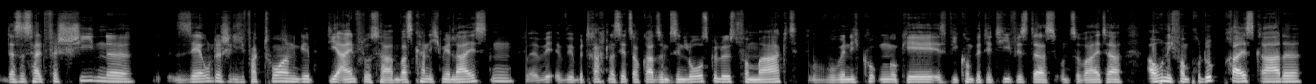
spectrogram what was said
dass es halt verschiedene sehr unterschiedliche Faktoren gibt, die Einfluss haben. Was kann ich mir leisten? Wir, wir, betrachten das jetzt auch gerade so ein bisschen losgelöst vom Markt, wo wir nicht gucken, okay, ist, wie kompetitiv ist das und so weiter. Auch nicht vom Produktpreis gerade,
